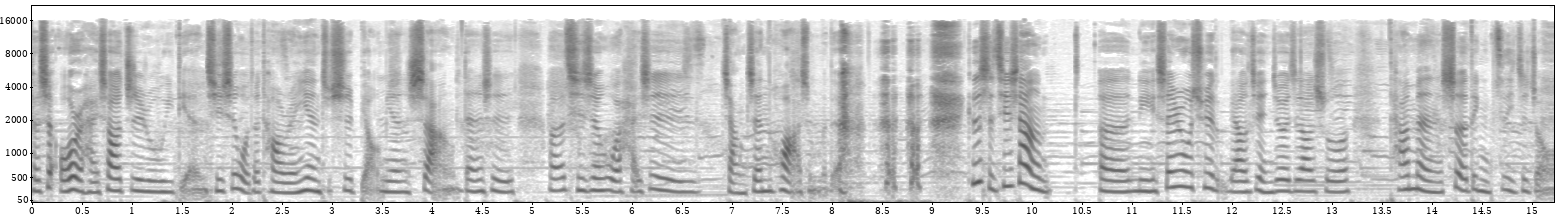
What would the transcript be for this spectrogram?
可是偶尔还是要置入一点，其实我的讨人厌只是表面上，但是呃，其实我还是讲真话什么的。可是实际上，呃，你深入去了解，你就会知道说，他们设定自己这种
